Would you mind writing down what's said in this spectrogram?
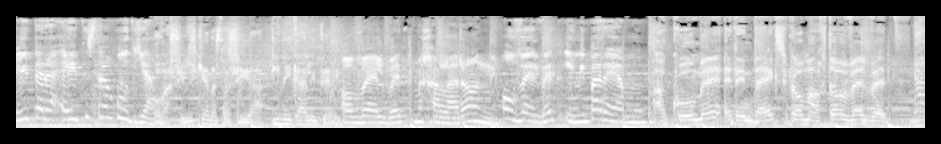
Καλύτερα 80's τραγούδια. Ο Βασίλης και η Αναστασία είναι οι καλύτεροι. Ο Velvet με χαλαρώνει. Ο Velvet είναι η παρέα μου. Ακούμε 96,8 Velvet.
